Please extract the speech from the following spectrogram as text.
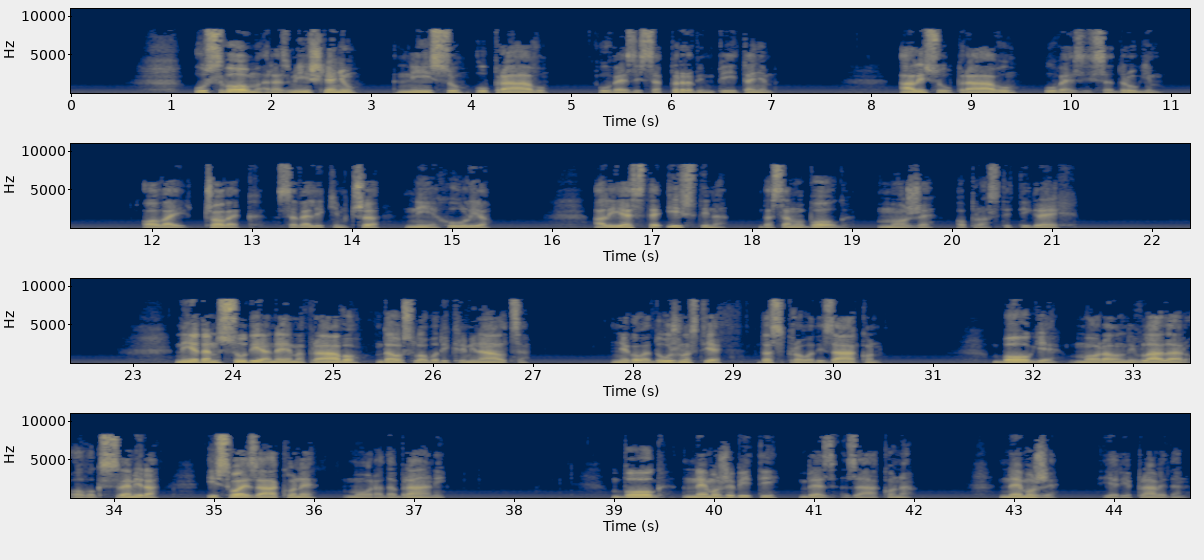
U svom razmišljanju nisu u pravu u vezi sa prvim pitanjem, ali su u pravu u vezi sa drugim. Ovaj čovek sa velikim Č nije hulio, ali jeste istina da samo Bog može oprostiti greh nijedan sudija nema pravo da oslobodi kriminalca. Njegova dužnost je da sprovodi zakon. Bog je moralni vladar ovog svemira i svoje zakone mora da brani. Bog ne može biti bez zakona. Ne može, jer je pravedan.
